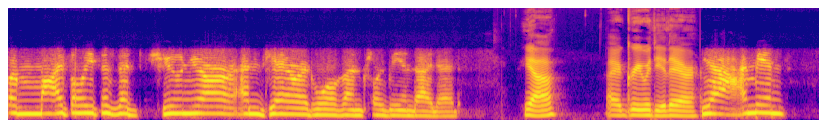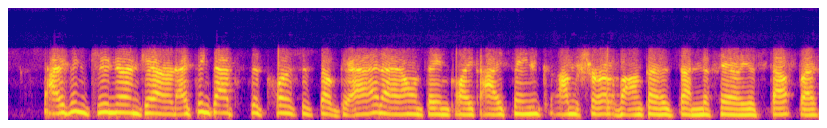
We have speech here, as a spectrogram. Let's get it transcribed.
But my belief is that Junior and Jared will eventually be indicted. Yeah, I agree with you there. Yeah, I mean, I think Junior and Jared. I think that's the closest they'll get. I don't think like I think I'm sure Ivanka has done nefarious stuff, but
